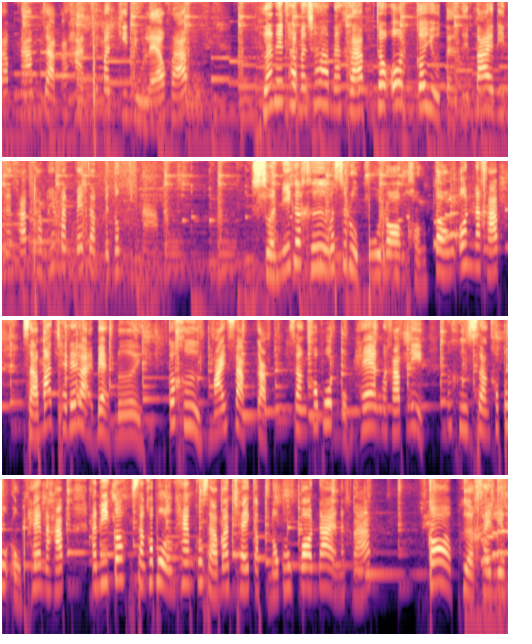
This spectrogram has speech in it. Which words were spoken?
รับน้ำจากอาหารที่มันกินอยู่แล้วครับ และในธรรมชาตินะครับ เจ้าอ้นก็อยู่แต่ในใต้ดินนะครับทำให้มันไม่จำเป็นต้องกินน้ำ ส่วนนี้ก็คือวัสดุปูรองของตองอ้นนะครับ สามารถใช้ได้หลายแบบเลย ก็คือไม้สับกับสังข้าวโพดอบแห้งนะครับ นี่ก็คือสังข้าวโพดอบแห้งนะครับ อันนี้ก็สังข้าวโพดอบแห้งก็สามารถใช้กับนกลูกป้อนได้นะครับ ก็เผื่อใครเลี้ยง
